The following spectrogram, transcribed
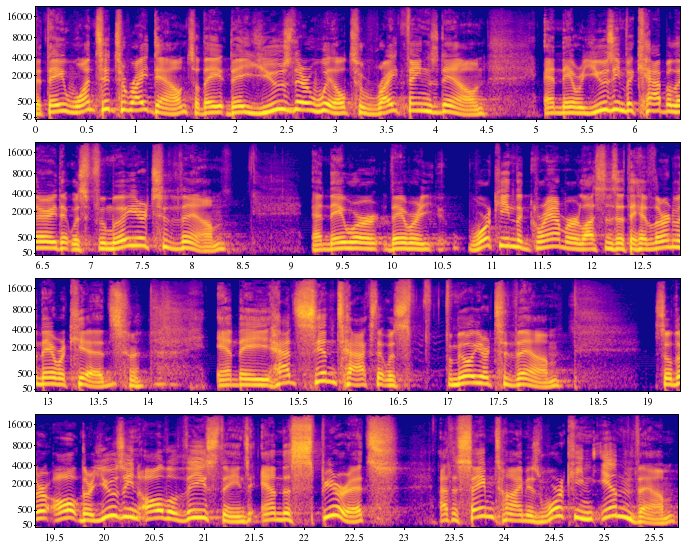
that they wanted to write down, so they, they used their will to write things down and they were using vocabulary that was familiar to them and they were they were working the grammar lessons that they had learned when they were kids and they had syntax that was familiar to them. So they're all they're using all of these things and the spirit at the same time is working in them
